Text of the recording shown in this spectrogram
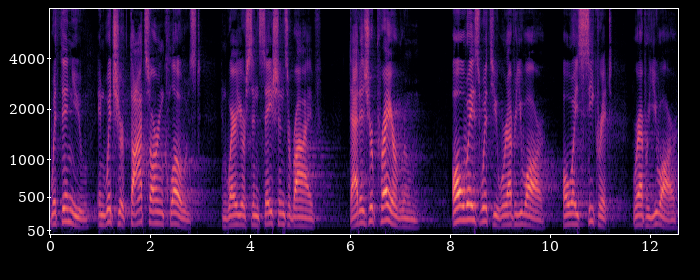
within you in which your thoughts are enclosed and where your sensations arrive. That is your prayer room, always with you wherever you are, always secret wherever you are,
